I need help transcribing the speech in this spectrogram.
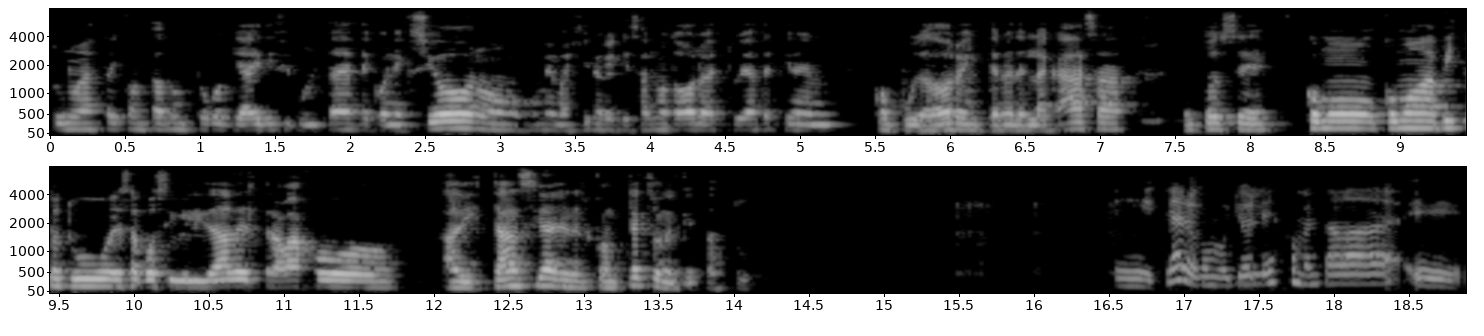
tú nos estás contando un poco que hay dificultades de conexión, o, me imagino que quizás no todos los estudiantes tienen computador o internet en la casa. Entonces, ¿cómo, ¿cómo has visto tú esa posibilidad del trabajo a distancia en el contexto en el que estás tú? Eh, claro, como yo les comentaba, eh,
